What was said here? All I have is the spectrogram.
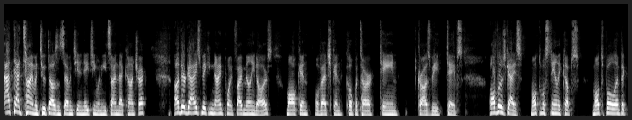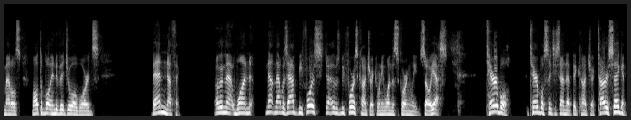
At that time in 2017 and 18, when he signed that contract, other guys making $9.5 million Malkin, Ovechkin, Kopitar, Kane, Crosby, Toews. All those guys, multiple Stanley Cups, multiple Olympic medals, multiple individual awards. Benn, nothing. Other than that one, now that was before his that was before his contract when he won the scoring lead. So yes, terrible, terrible since he signed that big contract. Tyler Seguin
